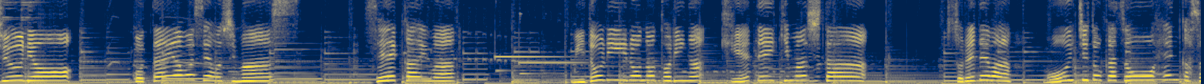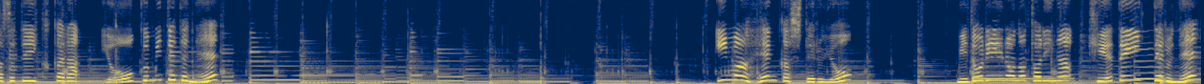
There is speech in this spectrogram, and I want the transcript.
終了答え合わせをします。正解は緑色の鳥が消えていきました。それではもう一度画像を変化させていくからよーく見ててね。今変化してるよ。緑色の鳥が消えていってるね。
